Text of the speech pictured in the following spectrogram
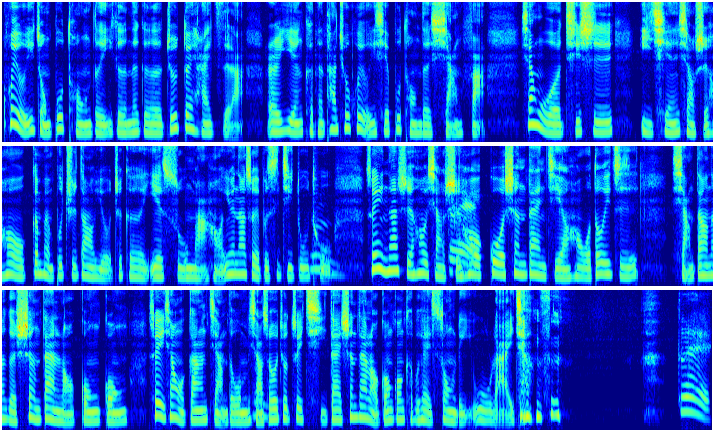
会有一种不同的一个那个，就对孩子啦而言，可能他就会有一些不同的想法。像我其实以前小时候根本不知道有这个耶稣嘛，哈，因为那时候也不是基督徒，嗯、所以那时候小时候过圣诞节哈，我都一直想到那个圣诞老公公。所以像我刚刚讲的，我们小时候就最期待圣诞老公公可不可以送礼物来这样子。对，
